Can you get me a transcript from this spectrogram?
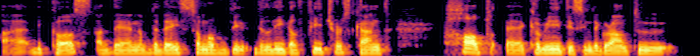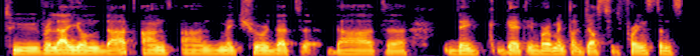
uh, because at the end of the day, some of the, the legal features can't help uh, communities in the ground to to rely on that and and make sure that uh, that uh, they get environmental justice. For instance,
